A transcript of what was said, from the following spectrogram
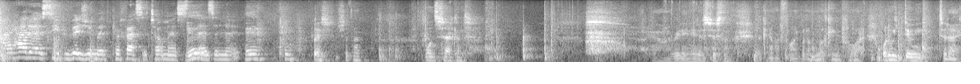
I had a supervision with Professor Thomas. Yeah. There's a note. Yeah, cool. Please, sit down. One second. Oh, I really need a system. I can never find what I'm looking for. What are we doing today?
